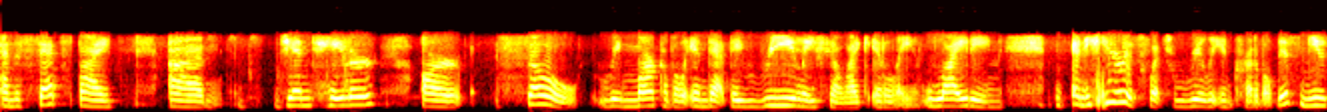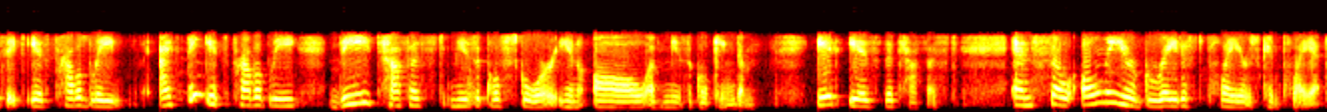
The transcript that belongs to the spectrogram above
and the sets by um, Jen Taylor are so remarkable in that they really feel like Italy. Lighting. And here is what's really incredible. This music is probably, I think it's probably the toughest musical score in all of Musical Kingdom. It is the toughest. And so only your greatest players can play it.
